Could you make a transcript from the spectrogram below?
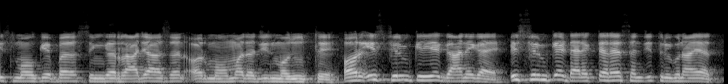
इस मौके पर सिंगर राजा हसन और मोहम्मद अज़ीज़ मौजूद थे और इस फ़िल्म के लिए गाने गाए। इस फ़िल्म के डायरेक्टर है संजीत त्रिगुनायत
